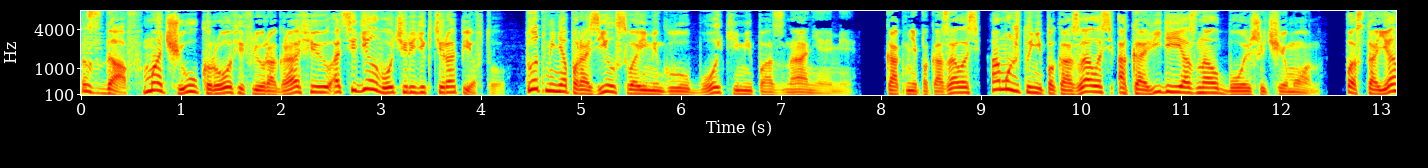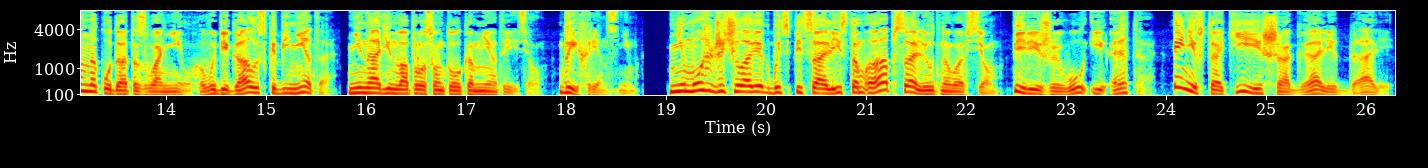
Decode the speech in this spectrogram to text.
Сдав мочу, кровь и флюорографию, отсидел в очереди к терапевту. Тот меня поразил своими глубокими познаниями. Как мне показалось, а может и не показалось, о ковиде я знал больше, чем он. Постоянно куда-то звонил, выбегал из кабинета. Ни на один вопрос он толком не ответил. Да и хрен с ним. Не может же человек быть специалистом абсолютно во всем. Переживу и это. И не в такие шагали дали.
